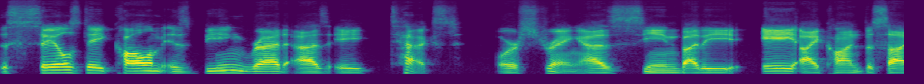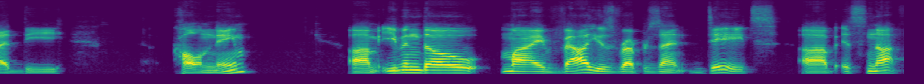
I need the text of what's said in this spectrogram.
the sales date column is being read as a text or a string as seen by the A icon beside the column name. Um, even though my values represent dates, uh, it's not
